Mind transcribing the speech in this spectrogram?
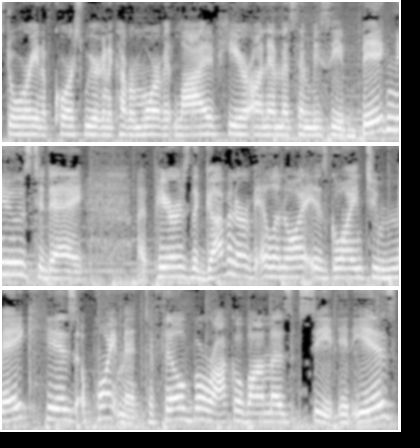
story, and of course, we are going to cover more of it live here on MSNBC. Big news today. Appears the governor of Illinois is going to make his appointment to fill Barack Obama's seat. It is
